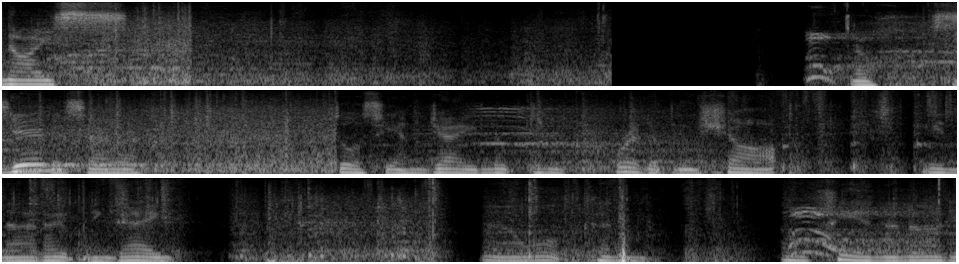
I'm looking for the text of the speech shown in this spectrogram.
Nice. Oh, service error. Dorsey and Jay looked incredibly sharp in that opening game. Now what can Alfian and Adi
